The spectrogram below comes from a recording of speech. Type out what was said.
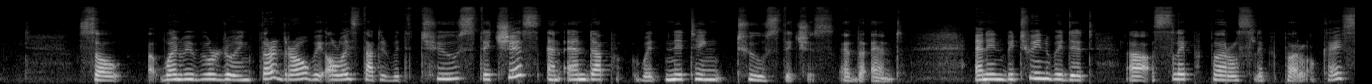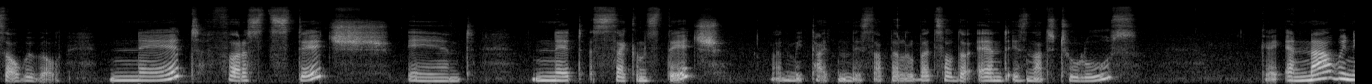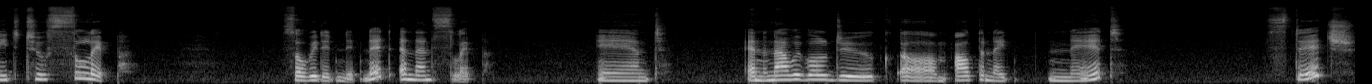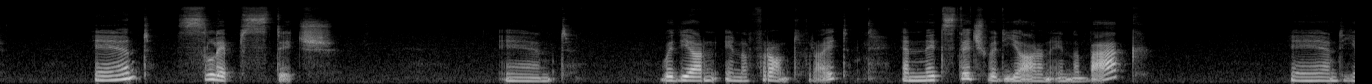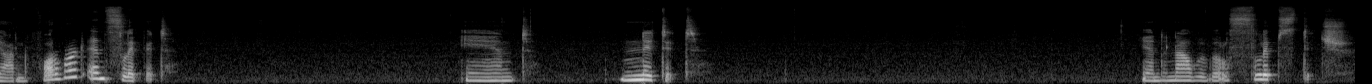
So when we were doing third row we always started with two stitches and end up with knitting two stitches at the end and in between we did uh, slip purl slip purl okay? So we will knit first stitch and knit second stitch. Let me tighten this up a little bit so the end is not too loose. Okay and now we need to slip. So we did knit knit and then slip. And and now we will do um, alternate knit stitch and slip stitch. And with yarn in the front right? And knit stitch with yarn in the back. And yarn forward and slip it. And knit it. And now we will slip stitch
